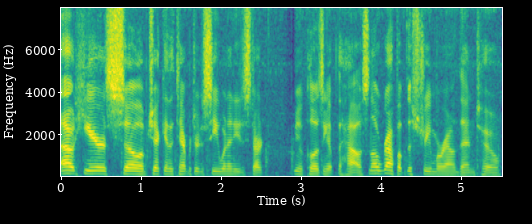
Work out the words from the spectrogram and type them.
out here, so I'm checking the temperature to see when I need to start, you know, closing up the house, and I'll wrap up the stream around then too.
